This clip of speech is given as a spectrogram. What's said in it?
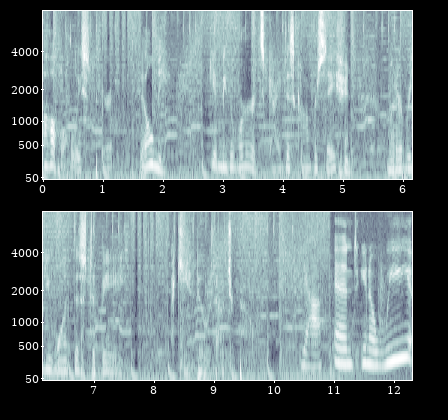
Oh, Holy Spirit, fill me. Give me the words. Guide this conversation. Whatever you want this to be, I can't do it without your power. Yeah. And, you know, we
